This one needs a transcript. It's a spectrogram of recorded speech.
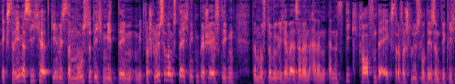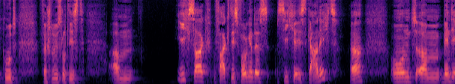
extreme Sicherheit gehen willst, dann musst du dich mit dem, mit Verschlüsselungstechniken beschäftigen. Dann musst du möglicherweise einen, einen, einen Stick kaufen, der extra verschlüsselt ist und wirklich gut verschlüsselt ist. Ähm, ich sag, Fakt ist folgendes, sicher ist gar nichts. Ja? Und ähm, wenn die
